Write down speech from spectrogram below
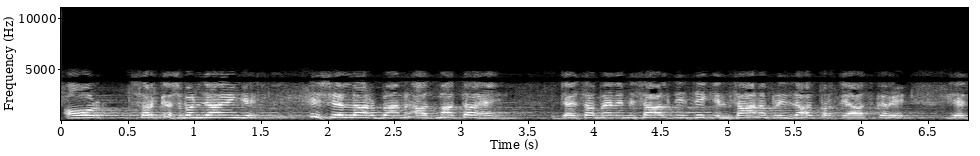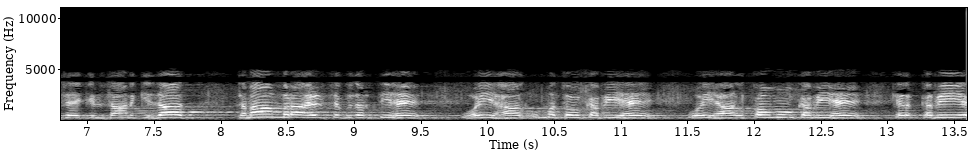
اور سرکش بن جائیں گے۔ اس سے اللہ ربان آزماتا ہے۔ جیسا میں نے مثال دی تھی کہ انسان اپنی ذات پر قیاس کرے، جیسے ایک انسان کی ذات تمام مراحل سے گزرتی ہے، وہی حال امتوں کا بھی ہے، وہی حال قوموں کا بھی ہے کہ کبھی یہ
